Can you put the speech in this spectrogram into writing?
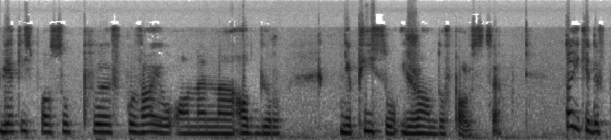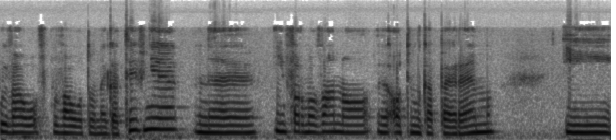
w jaki sposób y, wpływają one na odbiór PiSu i rządu w Polsce. No i kiedy wpływało, wpływało to negatywnie, informowano o tym KPRM i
